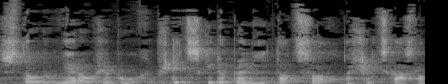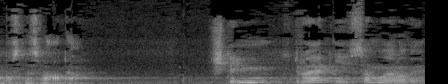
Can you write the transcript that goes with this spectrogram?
s tou důvěrou, že Bůh vždycky doplní to, co naše lidská slabost nezvládá. Čtení druhé knihy Samuelovi.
